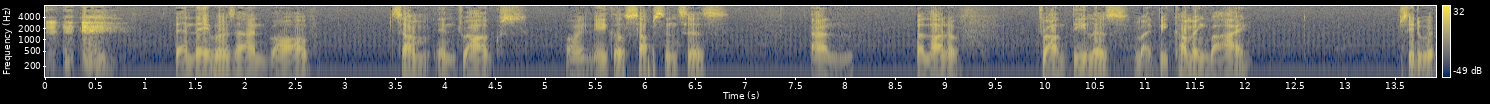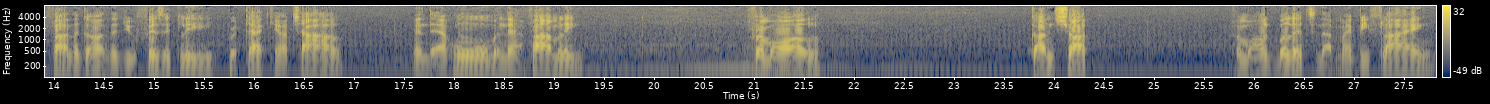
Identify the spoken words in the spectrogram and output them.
Their neighbors are involved some in drugs or illegal substances and a lot of drug dealers might be coming by. See to it father god that you physically protect your child and their home and their family from all gunshot from all bullets that might be flying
